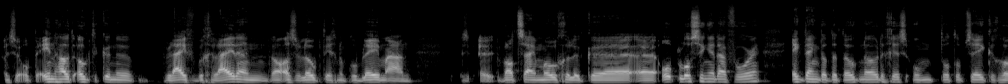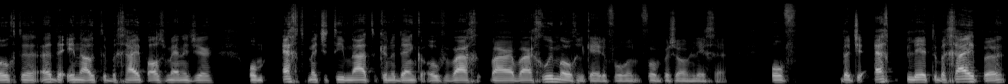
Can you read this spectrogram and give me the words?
ze op de inhoud ook te kunnen blijven begeleiden. En als we lopen tegen een probleem aan, wat zijn mogelijke eh, oplossingen daarvoor? Ik denk dat het ook nodig is om tot op zekere hoogte de inhoud te begrijpen als manager. Om echt met je team na te kunnen denken over waar, waar, waar groeimogelijkheden voor een, voor een persoon liggen. Of dat je echt leert te begrijpen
